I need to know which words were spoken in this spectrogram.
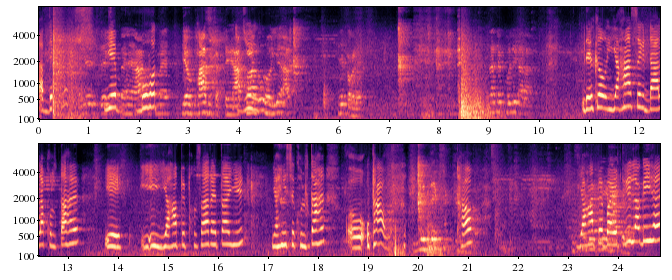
आप देख देख ये बहुत- ये उठा भी सकते हैं आप। थोड़ा दूर होइए आप। ये पकड़े। खोली डाला। देखो यहाँ से डाला खुलता है। ये ये यहाँ पे फंसा रहता है ये। यहीं से खुलता है। और उठाओ। ये देख उठाओ। यहाँ पे बैटरी लगी है।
